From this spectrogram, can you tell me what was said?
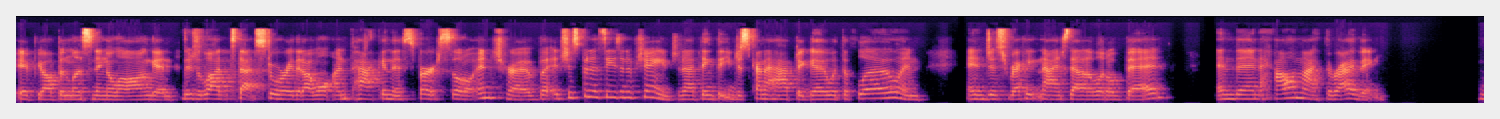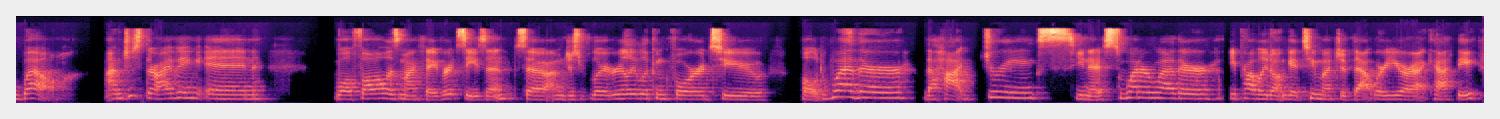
if y'all been listening along, and there's a lot to that story that I won't unpack in this first little intro, but it's just been a season of change. And I think that you just kind of have to go with the flow and and just recognize that a little bit. And then how am I thriving? Well, I'm just thriving in well, fall is my favorite season. So I'm just really looking forward to cold weather, the hot drinks, you know, sweater weather. You probably don't get too much of that where you are at, Kathy.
